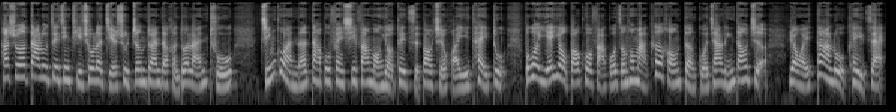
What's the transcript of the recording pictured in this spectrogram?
他说，大陆最近提出了结束争端的很多蓝图，尽管呢，大部分西方盟友对此抱持怀疑态度，不过也有包括法国总统马克宏等国家领导者认为，大陆可以在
